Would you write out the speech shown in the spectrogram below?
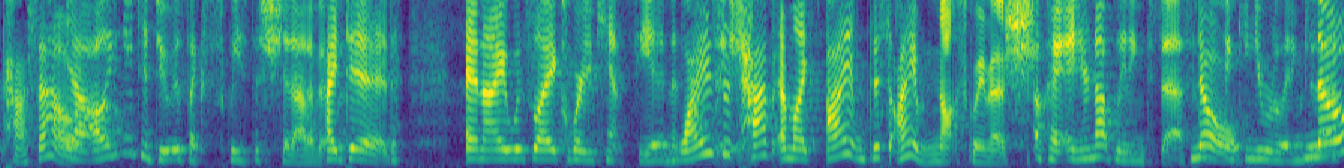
to pass out. yeah, all you need to do is like squeeze the shit out of it. I did. And I was like, to where you can't see it, and it's why not is this bleeding. happening? I'm like, I am this, I am not squeamish. Okay, and you're not bleeding to death. Were you No. thinking you were bleeding to death. No,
